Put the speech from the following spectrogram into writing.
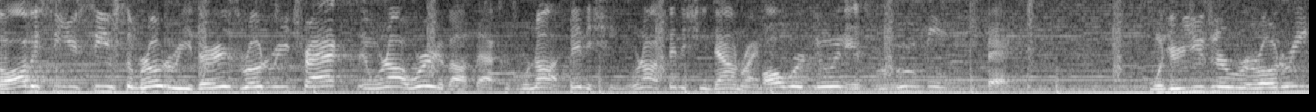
so obviously you see some rotary, there is rotary tracks and we're not worried about that because we're not finishing. We're not finishing down right now. All we're doing is removing defects. When you're using a rotary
